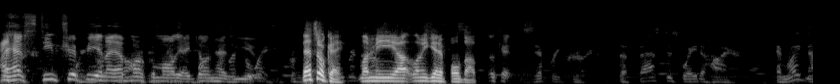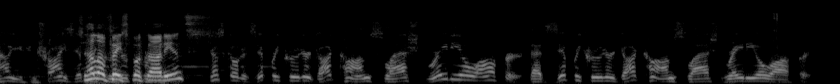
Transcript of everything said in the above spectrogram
I have Steve Trippy and I have Mark Grimaldi. I don't have you. That's okay. Let me uh, let me get it pulled up. Okay. ZipRecruiter, the fastest way to hire. And right now you can try ZipRecruiter. So hello, Facebook free. audience. Just go to ziprecruiter.com slash radio offer. That's ziprecruiter.com slash radio offer.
